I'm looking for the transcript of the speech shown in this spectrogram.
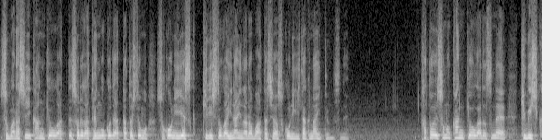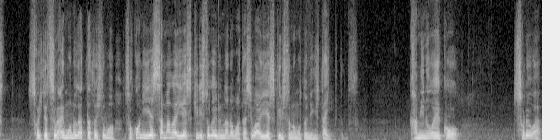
素晴らしい環境があってそれが天国であったとしてもそこにイエス・キリストがいないならば私はそこに行きたくないって言うんですね。たとえその環境がですね厳しくそして辛いものだったとしてもそこにイエス様がイエス・キリストがいるなら私はイエス・キリストのもとに行きたいって言うんです。神の栄光。それは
